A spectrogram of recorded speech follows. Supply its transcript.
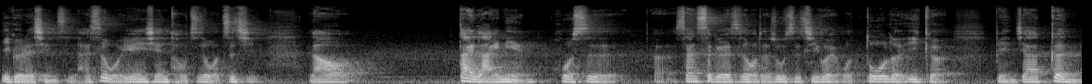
一个月的薪资，还是我愿意先投资我自己，然后待来年或是呃三四个月之后的入职机会，我多了一个比人家更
